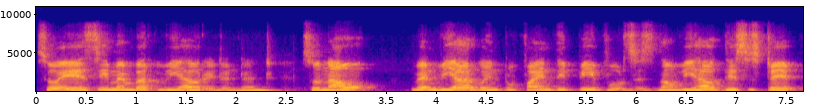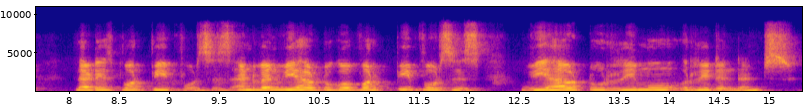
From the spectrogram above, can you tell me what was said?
So AC member we have redundant. So now when we are going to find the P forces, now we have this step that is for P forces. And when we have to go for P forces, we have to remove redundants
